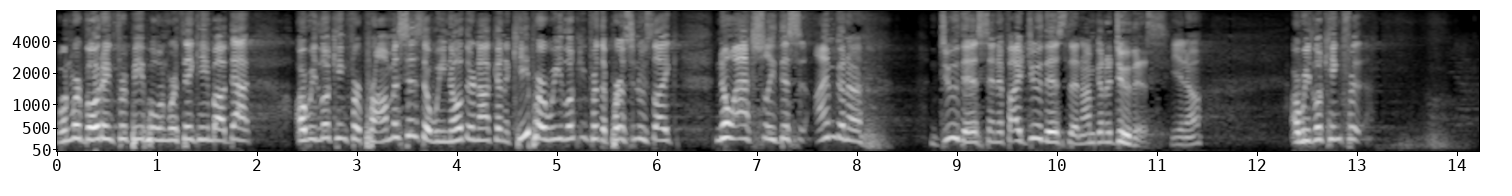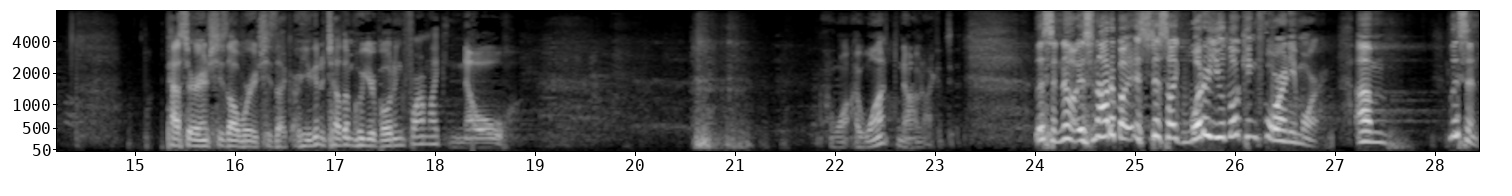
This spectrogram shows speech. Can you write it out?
When we're voting for people, when we're thinking about that, are we looking for promises that we know they're not going to keep? Or are we looking for the person who's like, no, actually, this, I'm going to do this. And if I do this, then I'm going to do this, you know? Are we looking for, Pastor Erin, she's all worried. She's like, Are you going to tell them who you're voting for? I'm like, No. I want, I want no, I'm not going to do it. Listen, no, it's not about, it's just like, what are you looking for anymore? Um, Listen,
